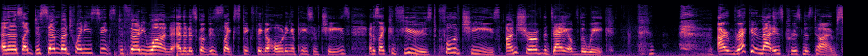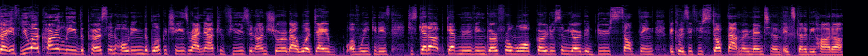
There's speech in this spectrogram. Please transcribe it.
And then it's like December 26 to 31, and then it's got this like stick figure holding a piece of cheese. And it's like confused, full of cheese, unsure of the day of the week. I reckon that is Christmas time. So if you are currently the person holding the block of cheese right now, confused and unsure about what day of week it is, just get up, get moving, go for a walk, go do some yoga, do something because if you stop that momentum, it's going to be harder.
